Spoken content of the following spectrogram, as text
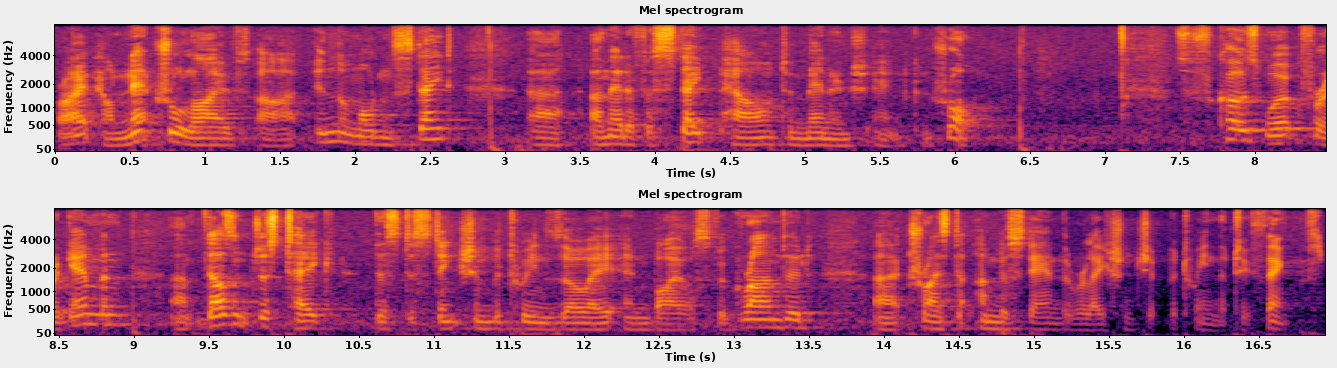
right? Our natural lives are in the modern state uh, a matter for state power to manage and control. So Foucault's work for Agamben um, doesn't just take this distinction between Zoe and Bios for granted, uh, tries to understand the relationship between the two things.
